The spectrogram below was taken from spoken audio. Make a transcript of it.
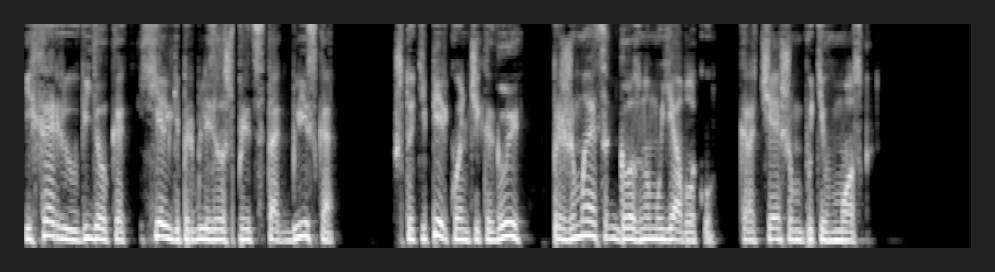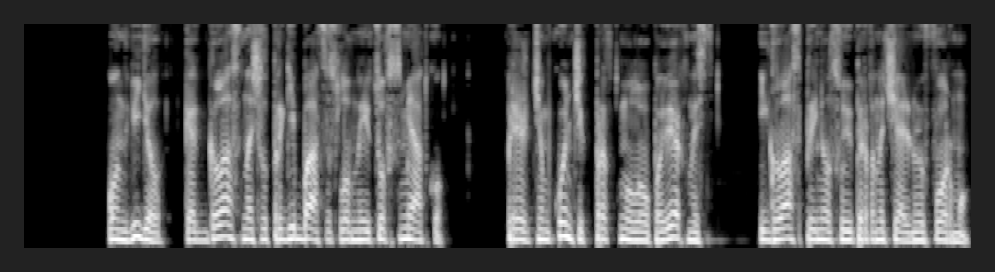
и Харри увидел, как Хельги приблизил шприц так близко, что теперь кончик иглы прижимается к глазному яблоку, кратчайшему пути в мозг. Он видел, как глаз начал прогибаться, словно яйцо в смятку, прежде чем кончик проткнул его поверхность, и глаз принял свою первоначальную форму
